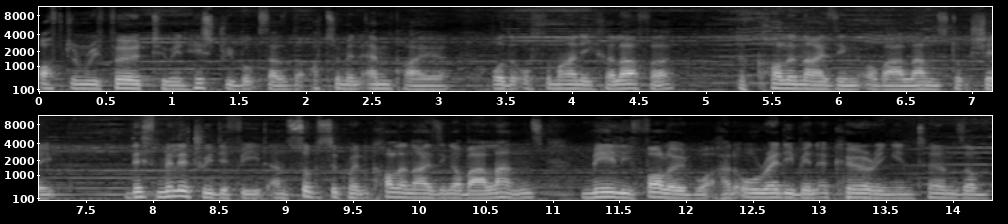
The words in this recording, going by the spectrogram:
often referred to in history books as the Ottoman Empire or the Uthmani Khilafah, the colonizing of our lands took shape. This military defeat and subsequent colonizing of our lands merely followed what had already been occurring in terms of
